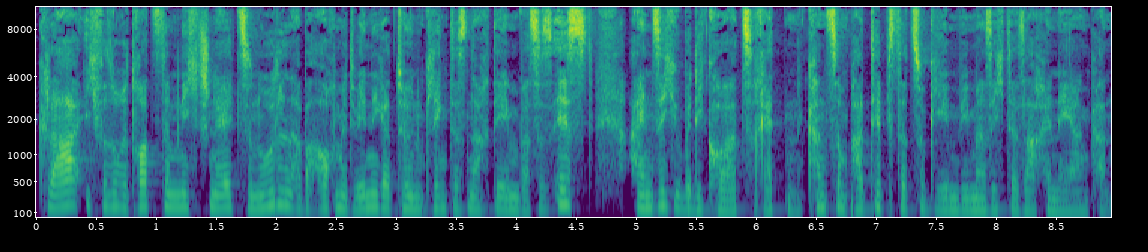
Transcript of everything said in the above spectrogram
Klar, ich versuche trotzdem nicht schnell zu nudeln, aber auch mit weniger Tönen klingt es nach dem, was es ist. Ein sich über die Chords retten. Kannst du ein paar Tipps dazu geben, wie man sich der Sache nähern kann?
